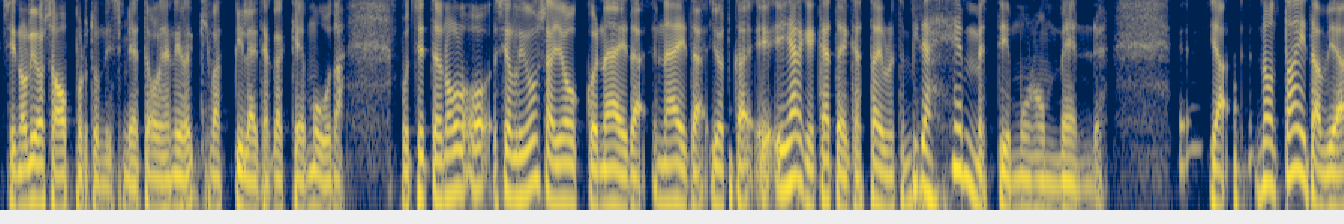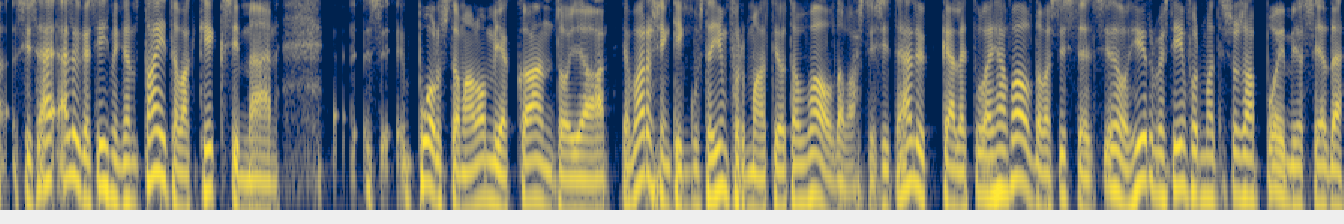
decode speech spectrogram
Siinä oli osa opportunismia, että oli niillä kivat bileet ja kaikkea muuta, mutta sitten on, siellä oli osa joukko näitä, näitä jotka ei jälkikäteenkään tajunnut, että mitä hemmettiin mun on mennyt. Ja ne on taitavia, siis älykäs ihminen on taitava keksimään, puolustamaan omia kantojaan ja varsinkin kun sitä informaatiota on valtavasti. Siis älykkäälle tulee ihan valtavasti. Siis se on hirveästi informaatiota, osaa poimia sieltä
